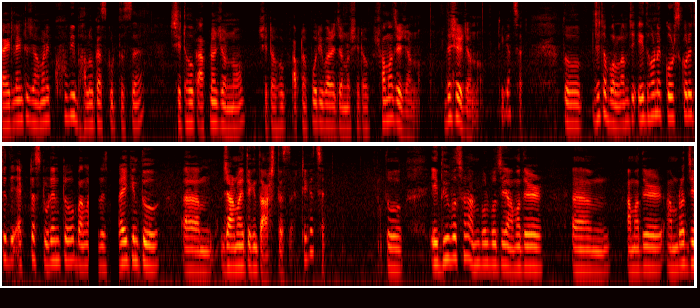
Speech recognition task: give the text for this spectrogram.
গাইডলাইন টু জার্মানি খুবই ভালো কাজ করতেছে। সেটা হোক আপনার জন্য সেটা হোক আপনার পরিবারের জন্য সেটা হোক সমাজের জন্য দেশের জন্য ঠিক আছে? তো যেটা বললাম যে এই ধরনের কোর্স করে যদি একটা স্টুডেন্টও বাংলাদেশ তারাই কিন্তু জার্মানিতে কিন্তু আসতেছে ঠিক আছে? তো এই দুই বছর আমি বলব যে আমাদের আম, আমাদের, আমরা যে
